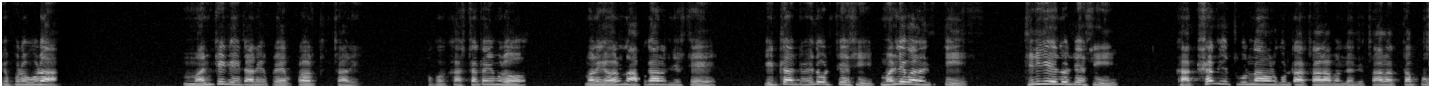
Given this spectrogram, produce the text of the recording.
ఎప్పుడు కూడా మంచి చేయడానికి ప్రవర్తించాలి. ఒక కష్ట టైంలో మనకి ఎవరైనా అపకారం చేస్తే ఇట్లాంటివి ఏదో ఒకటి చేసి మళ్ళీ వాళ్ళకి తిరిగి ఏదో చేసి కక్ష తీర్చుకుందాం అనుకుంటారు చాలామంది. అది చాలా తప్పు.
